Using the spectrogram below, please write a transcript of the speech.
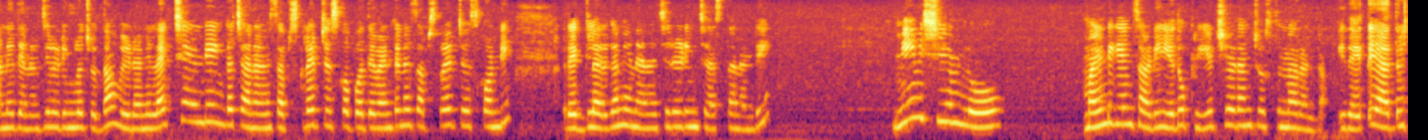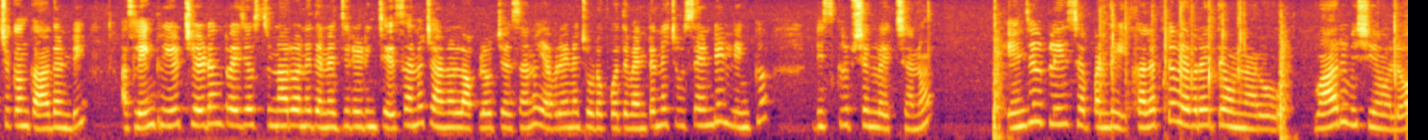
అనేది ఎనర్జీ రీడింగ్లో చూద్దాం. వీడియోని లైక్ చేయండి. ఇంకా ఛానల్ని సబ్స్క్రైబ్ చేసుకోకపోతే వెంటనే సబ్స్క్రైబ్ చేసుకోండి. రెగ్యులర్గా నేను ఎనర్జీ రీడింగ్ చేస్తానండి. మీ విషయంలో మైండ్ గేమ్స్ ఆడి ఏదో క్రియేట్ చేయడానికి చూస్తున్నారంట. ఇదైతే యాదృచ్ఛికం కాదండి. అసలు ఏం క్రియేట్ చేయడానికి ట్రై చేస్తున్నారు అనేది ఎనర్జీ రీడింగ్ చేశాను ఛానల్లో అప్లోడ్ చేశాను. ఎవరైనా చూడకపోతే వెంటనే చూసేయండి. లింక్ డిస్క్రిప్షన్లో ఇచ్చాను. ఏంజల్ ప్లీజ్ చెప్పండి. కలెక్టివ్ ఎవరైతే ఉన్నారో వారి విషయంలో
